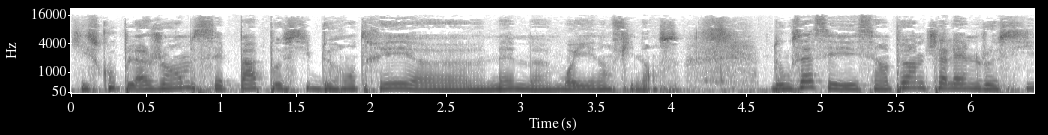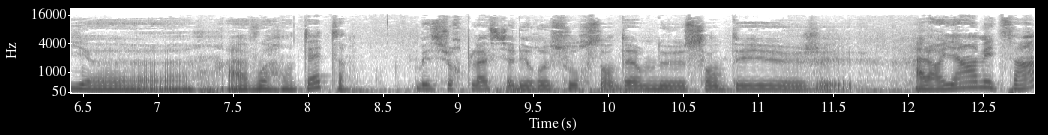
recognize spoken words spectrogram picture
qui se coupe la jambe, c'est pas possible de rentrer, euh, même moyennant finance. Donc ça c'est un peu un challenge aussi euh, à avoir en tête. Mais sur place, il y a des ressources en termes de santé. Alors il y a un médecin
